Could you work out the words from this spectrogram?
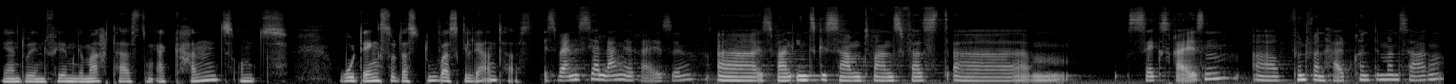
während du den Film gemacht hast, erkannt und wo denkst du, dass du was gelernt hast? Es war eine sehr lange Reise. Äh, es waren insgesamt waren es fast äh, sechs Reisen, äh, fünfeinhalb könnte man sagen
